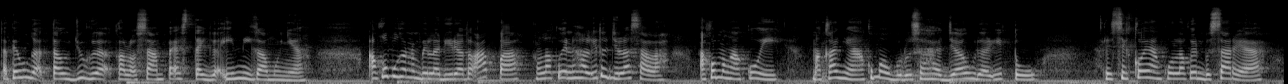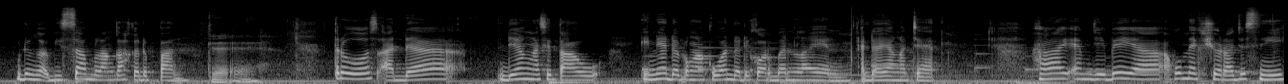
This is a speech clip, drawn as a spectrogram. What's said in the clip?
Tapi aku nggak tahu juga kalau sampai setega ini kamunya. Aku bukan membela diri atau apa. Ngelakuin hal itu jelas salah. Aku mengakui. Makanya aku mau berusaha jauh dari itu. Risiko yang aku lakuin besar ya. Udah nggak bisa melangkah ke depan. Oke. Terus ada dia ngasih tahu ini ada pengakuan dari korban lain. Ada yang ngechat. Hai MJB ya, aku make sure aja sih.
